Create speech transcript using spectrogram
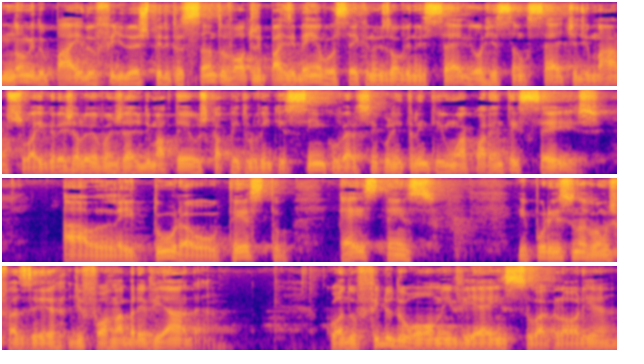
nome do Pai, do Filho e do Espírito Santo, volto de paz e bem a você que nos ouve e nos segue. Hoje são 7 de março, a igreja lê o Evangelho de Mateus, capítulo 25, versículos de 31 a 46. A leitura ou texto é extenso e por isso nós vamos fazer de forma abreviada. Quando o Filho do Homem vier em sua glória,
